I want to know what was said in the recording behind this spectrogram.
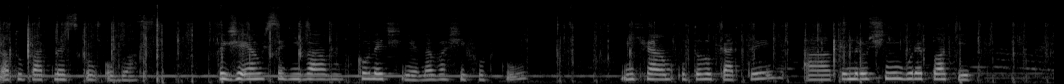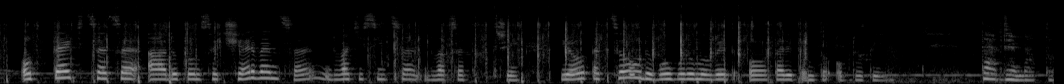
na tu partnerskou oblast. Takže já už se dívám konečně na vaši fotku, míchám u toho karty a ten roční bude platit od teď cca do konce července 2023. Jo, tak celou dobu budu mluvit o tady tomto období. Tak jdem na to.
